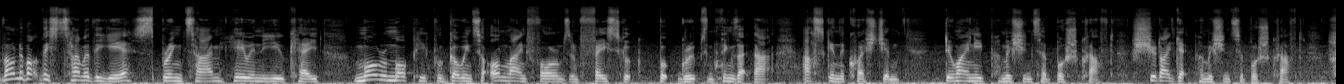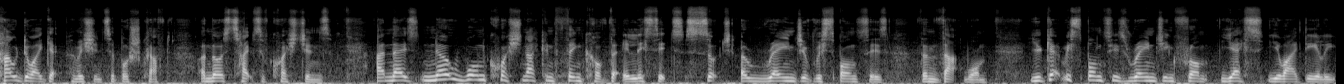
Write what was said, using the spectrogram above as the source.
Round about this time of the year, springtime, here in the UK, more and more people go into online forums and Facebook book groups and things like that, asking the question, do I need permission to bushcraft? Should I get permission to bushcraft? How do I get permission to bushcraft? And those types of questions. And there's no one question I can think of that elicits such a range of responses than that one. You get responses ranging from, yes, you ideally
